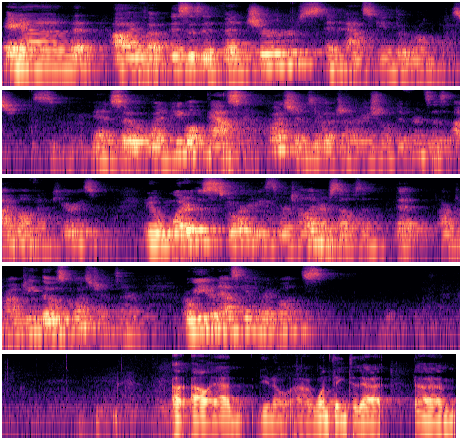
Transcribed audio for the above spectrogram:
And I thought this is adventures in asking the wrong questions. And so when people ask questions about generational differences, I'm often curious you know, what are the stories we're telling ourselves and that are prompting those questions? Are, are we even asking the right ones? I'll add, you know, uh, one thing to that. Um,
